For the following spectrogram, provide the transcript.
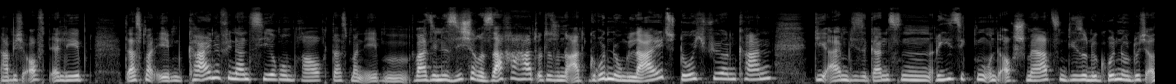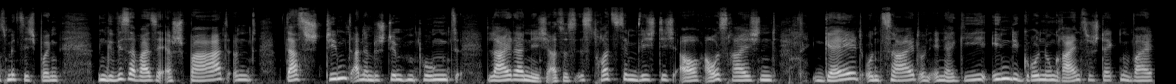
habe ich oft erlebt, dass man eben keine Finanzierung braucht, dass man eben quasi eine sichere Sache hat oder so eine Art Gründung Leid durchführen kann, die einem diese ganzen Risiken und auch Schmerzen, die so eine Gründung durchaus mit sich bringt, in gewisser Weise erspart. Und das stimmt an einem bestimmten Punkt leider nicht. Also es ist trotzdem wichtig, auch ausreichend Geld und Zeit und Energie in die Gründung reinzustecken, weil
